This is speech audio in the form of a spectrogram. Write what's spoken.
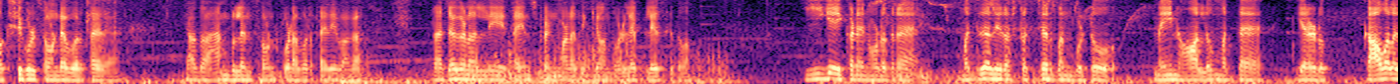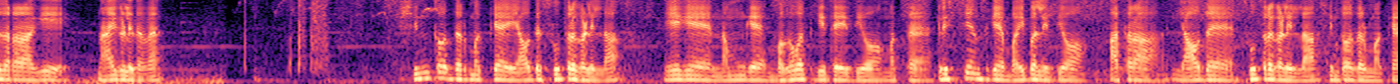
ಪಕ್ಷಿಗಳ ಸೌಂಡೇ ಬರ್ತಾ ಇದೆ. ಯಾವುದೋ ಆ್ಯಂಬುಲೆನ್ಸ್ ಸೌಂಡ್ ಕೂಡ ಬರ್ತಾ ಇದೆ ಇವಾಗ. ರಜೆಗಳಲ್ಲಿ ಟೈಮ್ ಸ್ಪೆಂಡ್ ಮಾಡೋದಕ್ಕೆ ಒಂದು ಒಳ್ಳೆ ಪ್ಲೇಸ್ ಇದು. ಹೀಗೆ ಈ ಕಡೆ ನೋಡಿದ್ರೆ ಮಧ್ಯದಲ್ಲಿರೋ ಸ್ಟ್ರಕ್ಚರ್ ಬಂದ್ಬಿಟ್ಟು ಮೇಯ್ನ್ ಹಾಲು ಮತ್ತು ಎರಡು ಕಾವಲುಗಾರರಾಗಿ ನಾಯಿಗಳಿದ್ದಾವೆ ಶಿಂತೋ ಧರ್ಮಕ್ಕೆ ಯಾವುದೇ ಸೂತ್ರಗಳಿಲ್ಲ. ಹೇಗೆ ನಮಗೆ ಭಗವದ್ಗೀತೆ ಇದೆಯೋ ಮತ್ತು ಕ್ರಿಶ್ಚಿಯನ್ಸ್ಗೆ ಬೈಬಲ್ ಇದೆಯೋ ಆ ಥರ ಯಾವುದೇ ಸೂತ್ರಗಳಿಲ್ಲ ಶಿಂತೋ ಧರ್ಮಕ್ಕೆ.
